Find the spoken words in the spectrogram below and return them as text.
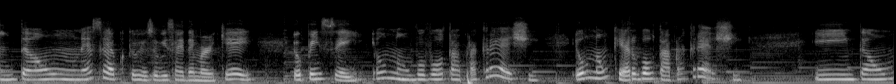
Então, nessa época que eu resolvi sair da Mary Kay, eu pensei, eu não vou voltar para creche. Eu não quero voltar para creche. E então,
